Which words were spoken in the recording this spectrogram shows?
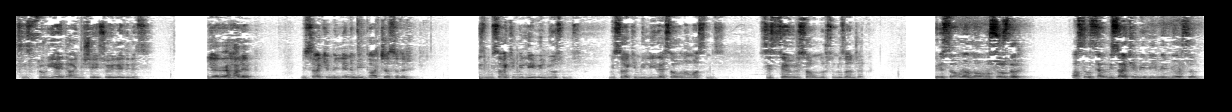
Siz Suriye'ye de aynı şeyi söylediniz. Suriye ve Halep. Misaki Milli'nin bir parçasıdır. Siz Misaki Milli'yi bilmiyorsunuz. Misaki Milli'yi de savunamazsınız. Siz Sevr'i savunursunuz ancak. Sevr'i savunan namussuzdur. Asıl sen Misaki Milli'yi bilmiyorsun.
